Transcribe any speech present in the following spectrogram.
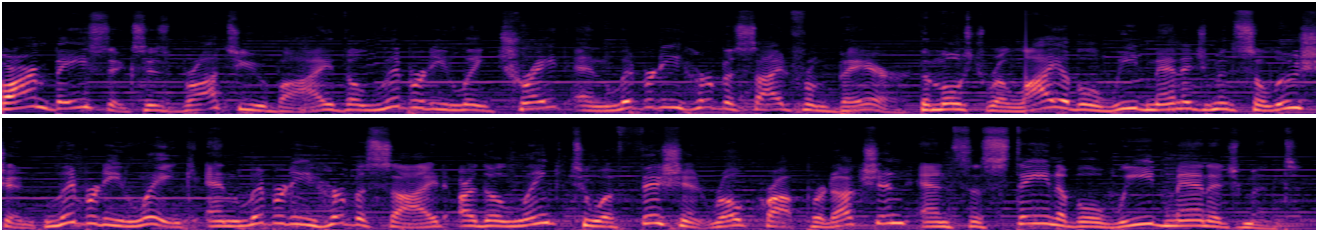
Farm Basics is brought to you by the Liberty Link trait and Liberty herbicide from Bayer. The most reliable weed management solution, Liberty Link and Liberty herbicide are the link to efficient row crop production and sustainable weed management.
